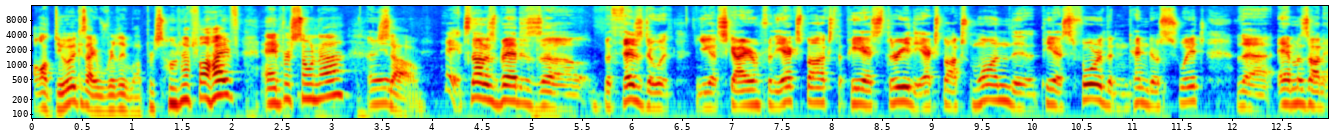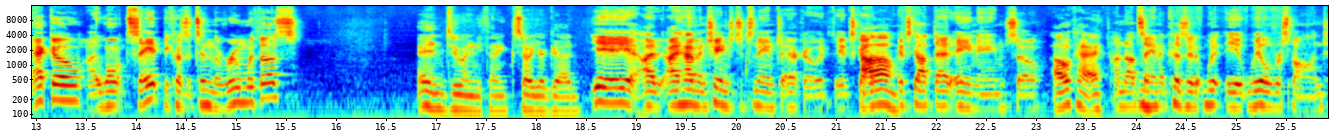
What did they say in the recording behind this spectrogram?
I'll do it because I really love Persona 5 and Persona. I mean, so hey, it's not as bad as uh, Bethesda with you got Skyrim for the Xbox, the PS3, the Xbox One, the PS4, the Nintendo Switch, the Amazon Echo. I won't say it because it's in the room with us. I didn't do anything, so you're good. Yeah, yeah, yeah. I, I haven't changed its name to Echo. It, it's got Oh. it's got that A name, so Okay. I'm not saying it because it it will respond.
